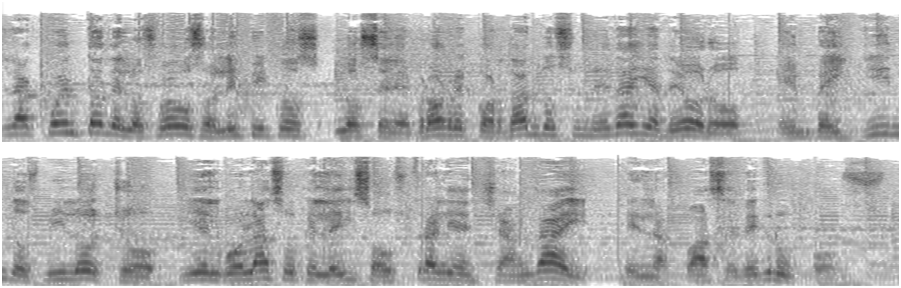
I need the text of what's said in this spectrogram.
La cuenta de los Juegos Olímpicos lo celebró recordando su medalla de oro en Beijing 2008 y el golazo que le hizo Australia en Shanghái en la fase de grupos.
